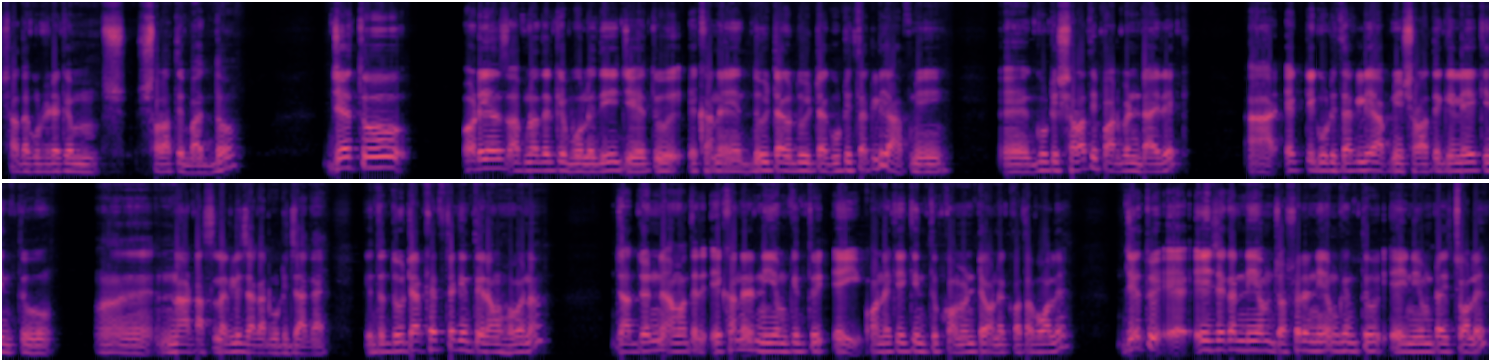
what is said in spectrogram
সাদা গুটিটাকে সরাতে বাধ্য। যেহেতু অডিয়েন্স আপনাদেরকে বলে দিই, যেহেতু এখানে দুইটা দুইটা গুটি থাকলে আপনি গুটি সরাতে পারবেন ডাইরেক্ট আর একটি গুটি থাকলে আপনি সরাতে গেলে কিন্তু না টাচ লাগলে জায়গার গুটি জায়গায় কিন্তু দুইটার ক্ষেত্রে কিন্তু এরকম হবে না। যার জন্য আমাদের এখানের নিয়ম কিন্তু এই। অনেকেই কিন্তু কমেন্টে অনেক কথা বলে। যেহেতু এই জায়গার নিয়ম, যশোরের নিয়ম কিন্তু এই নিয়মটাই চলে।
